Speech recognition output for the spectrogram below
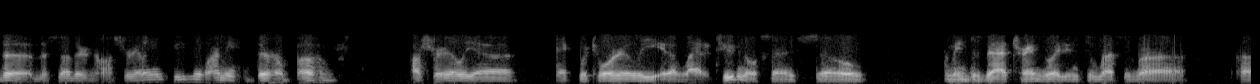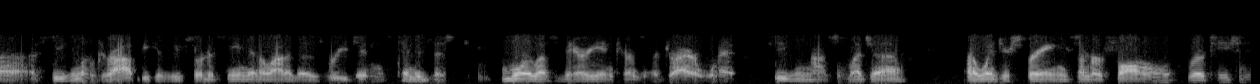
the the southern australian species i mean they're above australia equatorially in a latitudinal sense so i mean does that translate into less of a a seasonal drop? Because we've sort of seen that a lot of those regions tend to just more or less vary in terms of a dry or wet season, not so much a a winter, spring, summer, fall rotation,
